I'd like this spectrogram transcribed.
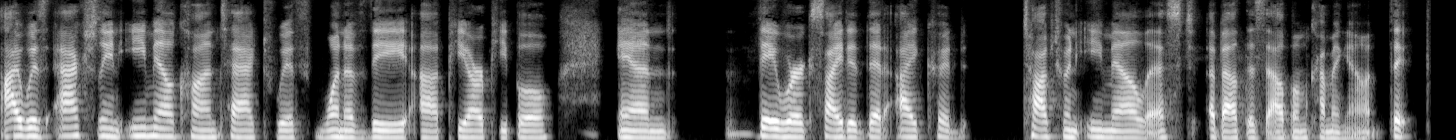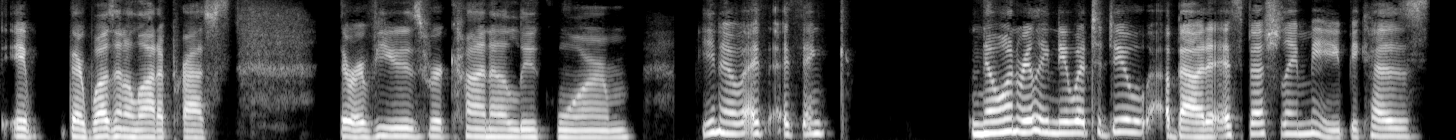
I was actually in email contact with one of the uh, PR people, and they were excited that I could talk to an email list about this album coming out. That it there wasn't a lot of press. The reviews were kind of lukewarm. You know, I, I think no one really knew what to do about it, especially me, because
